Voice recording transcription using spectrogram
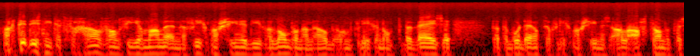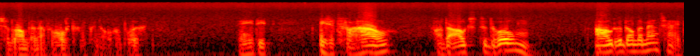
Ach, dit is niet het verhaal van vier mannen en een vliegmachine die van Londen naar Melbourne vliegen om te bewijzen dat de modernste vliegmachines alle afstanden tussen land en volk kunnen overbruggen. Nee, dit is het verhaal van de oudste droom, ouder dan de mensheid.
